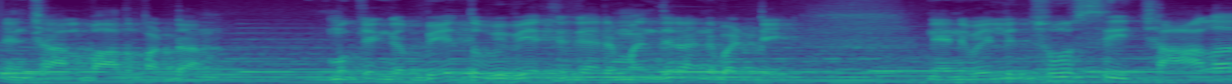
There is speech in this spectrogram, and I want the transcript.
నేను చాలా బాధపడ్డాను. ముఖ్యంగా బేతు వివేక్ గారి మందిరాన్ని బట్టి నేను వెళ్ళి చూసి చాలా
